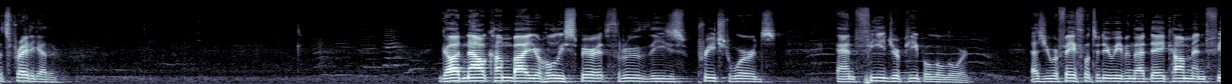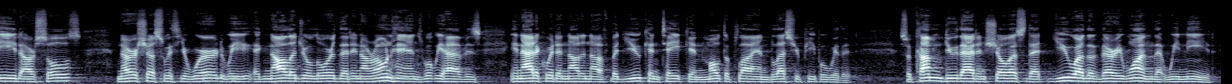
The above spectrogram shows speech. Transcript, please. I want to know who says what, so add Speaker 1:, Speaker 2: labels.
Speaker 1: Let's pray together. God, now come by your Holy Spirit through these preached words and feed your people, O Lord. As you were faithful to do even that day, come and feed our souls. Nourish us with your word. We acknowledge, O Lord, that in our own hands what we have is inadequate and not enough, but you can take and multiply and bless your people with it. So come do that and show us that you are the very one that we need.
